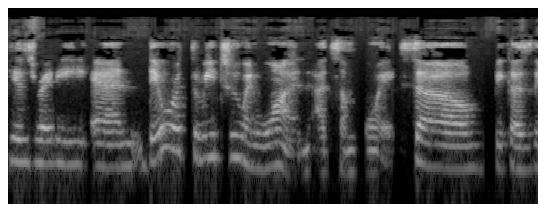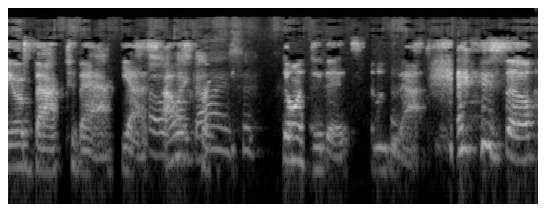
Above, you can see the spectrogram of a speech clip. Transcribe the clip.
kids ready. And they were three, two, and one at some point. So, because they were back to back. Yes. Oh I was my gosh don't do this, don't do that. so,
